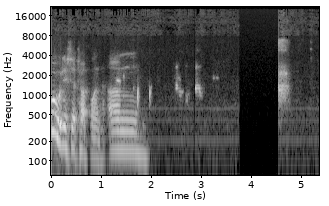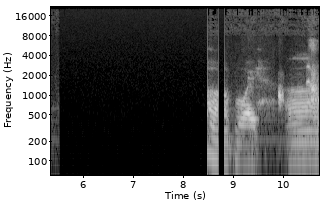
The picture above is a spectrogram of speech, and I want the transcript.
ooh, this is a tough one. Um, oh boy. Uh,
